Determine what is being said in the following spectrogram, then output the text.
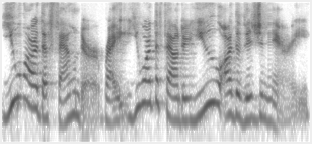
you are the founder, right? You are the founder, you are the visionary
